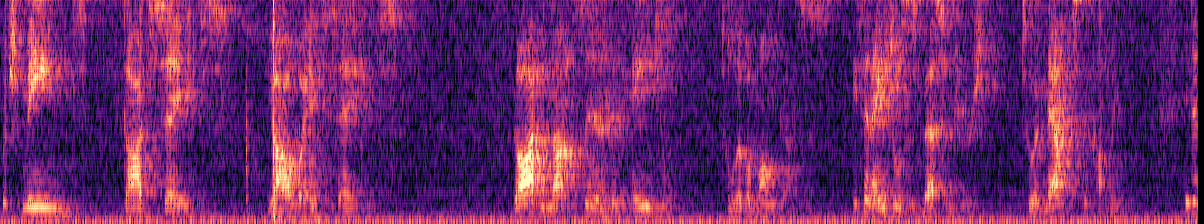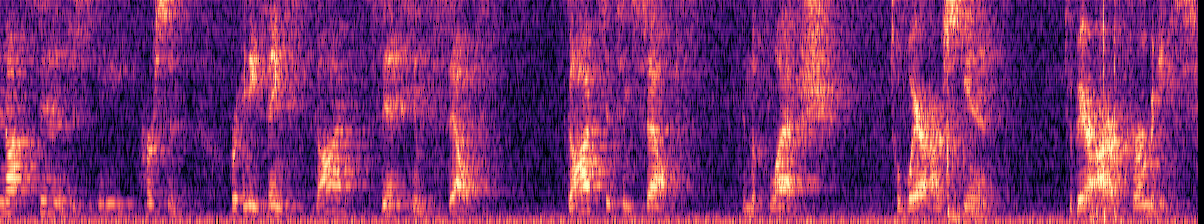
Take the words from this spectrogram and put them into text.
which means God saves, Yahweh saves. God did not send an angel to live among us. He sent angels as messengers to announce the coming. He did not send just any person or anything. God sent himself. God sent himself in the flesh to wear our skin, to bear our infirmities,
